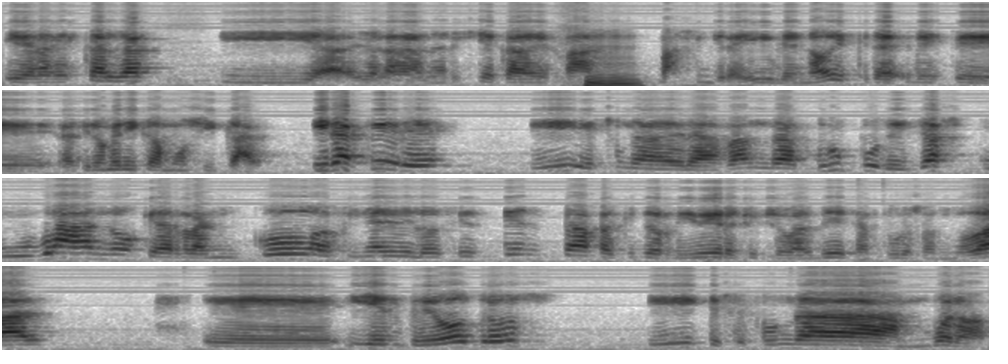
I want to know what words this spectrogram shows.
eh, a las descargas y a, y a la energía cada vez más, más increíble, ¿no? De, este, de este Latinoamérica musical. Iraquere y es una de las bandas, grupo de jazz cubano que arrancó a finales de los 60, Paquito Rivera, Chucho Valdés, Arturo Sandoval, eh, y entre otros, y que se funda, bueno,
